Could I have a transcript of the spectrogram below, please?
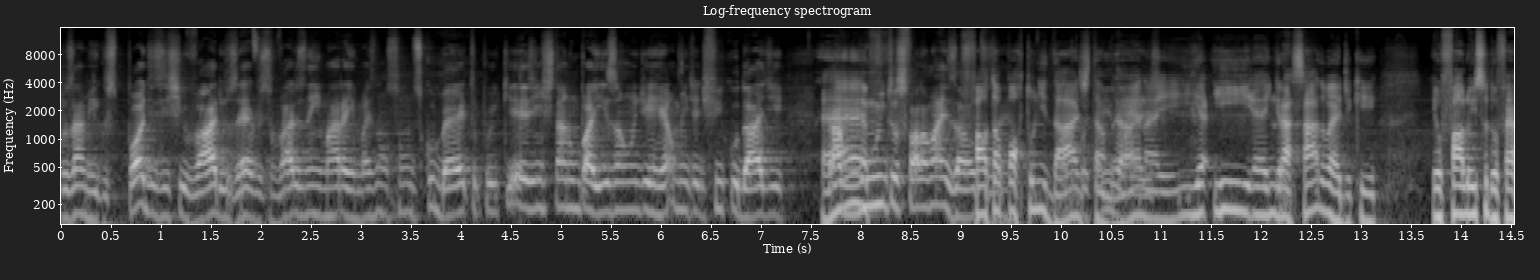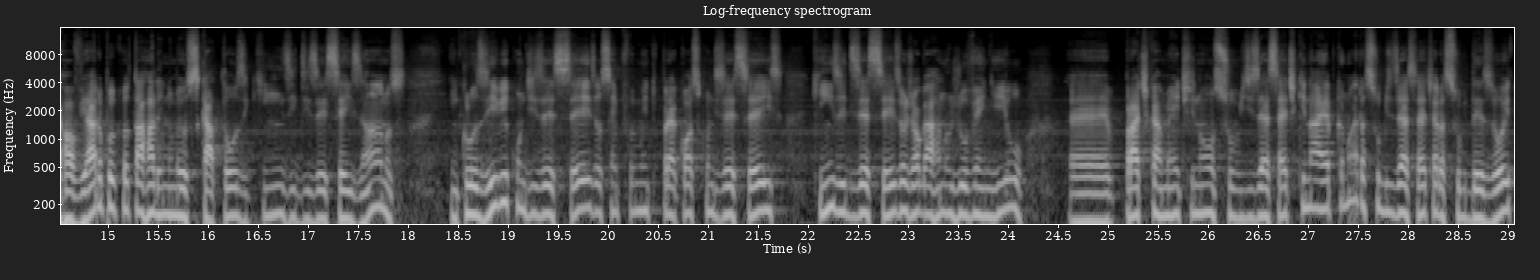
os amigos: pode existir vários Everson, vários Neymar aí, mas não são descobertos porque a gente está num país onde realmente a dificuldade para É, muitos fala mais alto. Falta né? oportunidade, Falta também, oportunidade. né? E, e é engraçado, Ed, que eu falo isso do ferroviário porque eu tava ali nos meus 14, 15, 16 anos. Inclusive com 16, eu sempre fui muito precoce com 16, 15, 16, eu jogava no juvenil, é, praticamente no sub-17, que na época não era sub-17, era sub-18.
